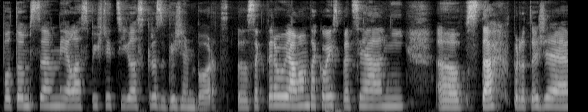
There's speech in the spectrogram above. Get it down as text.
potom jsem jela spíš ty cíle skrz Vision Board, uh, se kterou já mám takový speciální uh, vztah, protože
